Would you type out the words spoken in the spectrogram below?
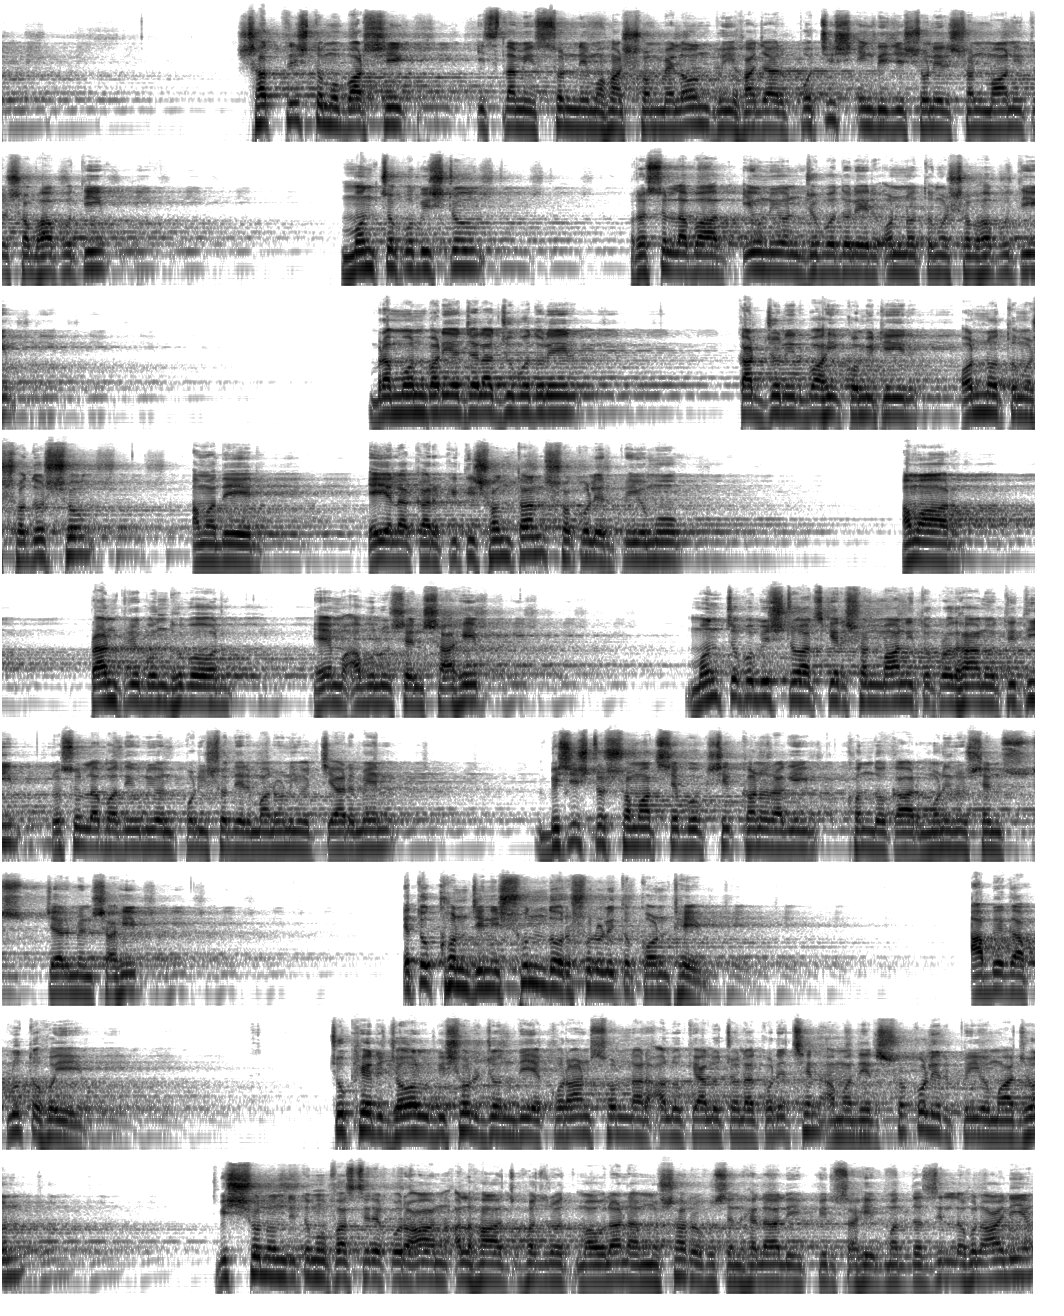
সাত্রিশতম বার্ষিক ইসলামী সন্নি মহাসম্মেলন দুই হাজার পঁচিশ ইংরেজি সনের সম্মানিত সভাপতি, মঞ্চপবিষ্ট রসুল্লাবাদ ইউনিয়ন যুবদলের অন্যতম সভাপতি, ব্রাহ্মণবাড়িয়া জেলা যুবদলের কার্যনির্বাহী কমিটির অন্যতম সদস্য আমাদের এই এলাকার কৃতি সন্তান, সকলের প্রিয় মুখ। আমার প্রাণপ্রিয় বন্ধুবর এম আবুল হোসেন সাহিব মঞ্চপবিষ্ট আজকের সম্মানিত প্রধান অতিথি রসুল্লাবাদ ইউনিয়ন পরিষদের মাননীয় চেয়ারম্যান, বিশিষ্ট সমাজসেবক, শিক্ষানুরাগী, খন্দকার মনির হোসেন চেয়ারম্যান সাহিব, এতক্ষণ যিনি সুন্দর সুললিত কণ্ঠে আবেগাপ্লুত হয়ে চোখের জল বিসর্জন দিয়ে কোরআন সন্ন্যার আলোকে আলোচনা করেছেন আমাদের সকলের প্রিয় মাজন বিশ্বনন্দিত মুফাসিরে কোরআন আলহাজ হজরত মাওলানা মুশারফ হোসেন হেলালি পীর সাহিব মদ্দাজিল্লাহুল আলিয়া।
